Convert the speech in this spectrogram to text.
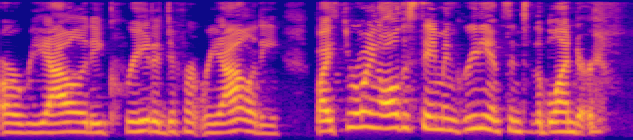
our reality, create a different reality by throwing all the same ingredients into the blender.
